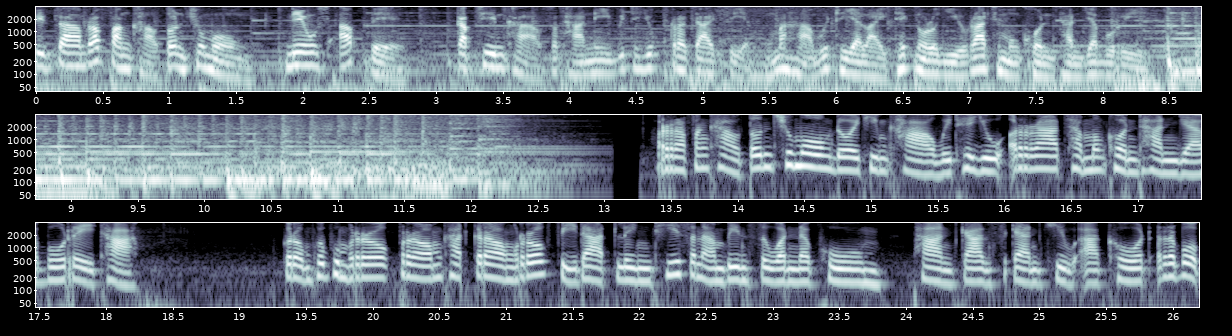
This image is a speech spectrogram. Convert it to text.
ติดตามรับฟังข่าวต้นชั่วโมง News Update กับทีมข่าวสถานีวิทยุกระจายเสียง มหาวิทยาลัยเทคโนโลยีราชมงคลธัญบุรี รับฟังข่าวต้นชั่วโมงโดยทีมข่าววิทยุราชมงคลธัญบุรีค่ะกรมควบคุมโรคพร้อมคัดกรองโรคฝีดาดลิงที่สนามบินสุวรรณภูมิ ผ่านการสแกน QR Code ระบบ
